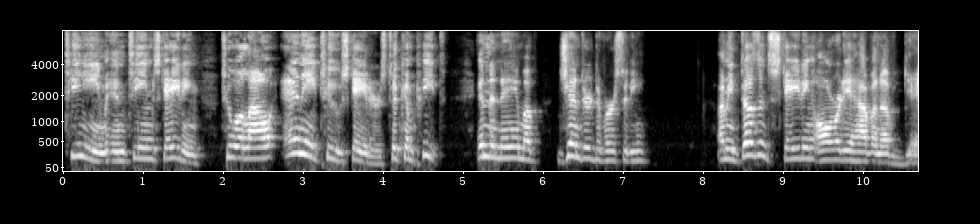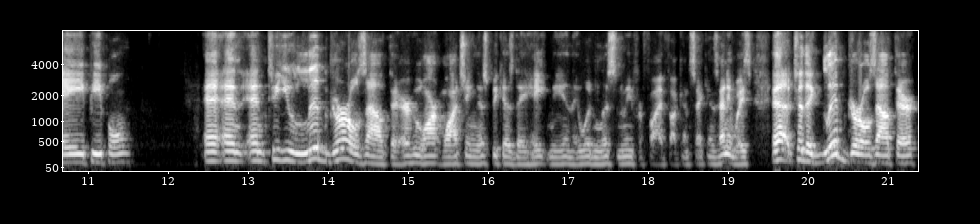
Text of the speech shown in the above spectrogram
team in team skating to allow any two skaters to compete in the name of gender diversity. I mean, doesn't skating already have enough gay people? And, and, and to you lib girls out there who aren't watching this because they hate me and they wouldn't listen to me for five fucking seconds anyways uh, to the lib girls out there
